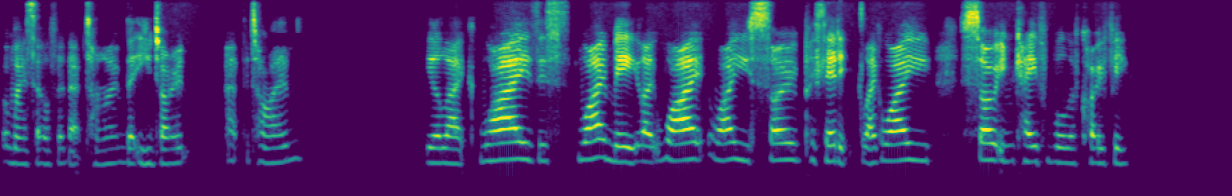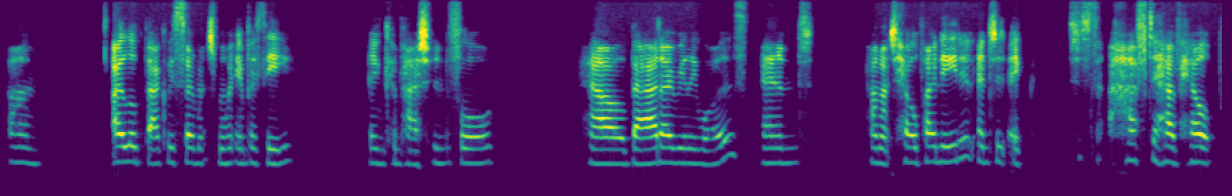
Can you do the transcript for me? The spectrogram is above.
for myself at that time that you don't at the time. You're like, why is this? Why me? Like, why? Why are you so pathetic? Like, why are you so incapable of coping? Um, I look back with so much more empathy and compassion for how bad I really was and how much help I needed, and to eh, just have to have help.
